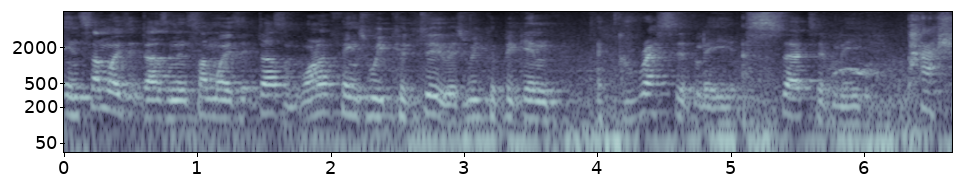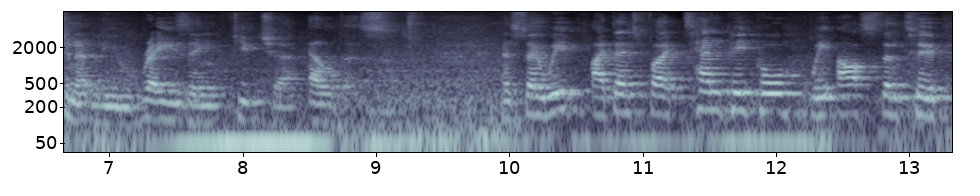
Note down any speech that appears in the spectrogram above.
In some ways it does, and in some ways it doesn't. One of the things we could do is we could begin aggressively, assertively, passionately raising future elders. And so we identified 10 people. We asked them to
